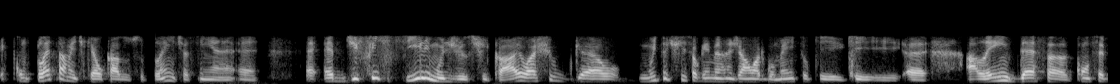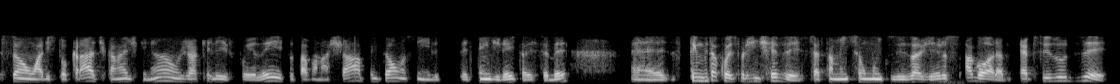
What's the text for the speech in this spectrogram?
é, completamente, que é o caso do suplente, assim, é, é é, é dificílimo de justificar. Eu acho que é muito difícil alguém me arranjar um argumento que, que é, além dessa concepção aristocrática, né, de que não, já que ele foi eleito, estava na chapa, então, assim, ele, ele tem direito a receber. É, tem muita coisa para a gente rever. Certamente são muitos exageros. Agora, é preciso dizer,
